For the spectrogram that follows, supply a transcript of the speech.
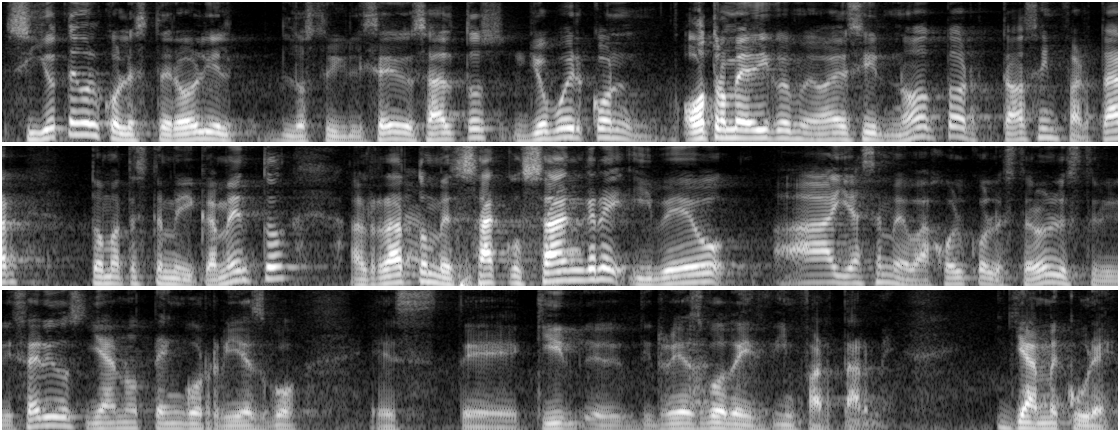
si yo tengo el colesterol y el- los triglicéridos altos, yo voy a ir con otro médico y me va a decir, no, doctor, te vas a infartar, tómate este medicamento. Al rato Claro. me saco sangre y veo, ah, ya se me bajó el colesterol y los triglicéridos, ya no tengo riesgo, este, eh, riesgo de infartarme. Ya me curé.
